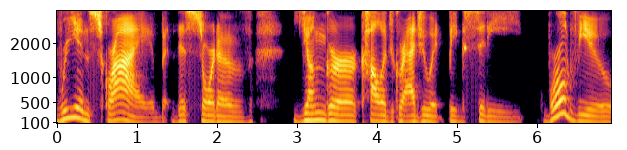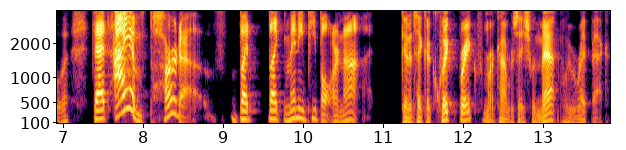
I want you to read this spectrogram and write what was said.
reinscribe this sort of younger college graduate big city worldview that i am part of but like many people are not. Going to take a quick break from our conversation with matt. We'll be right back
